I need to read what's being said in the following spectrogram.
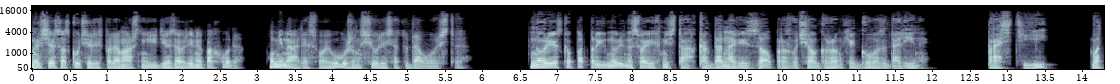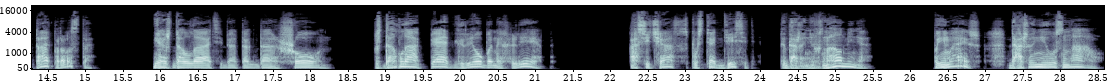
Мы все соскучились по домашней еде за время похода, уминали свой ужин, щурясь от удовольствия. Но резко подпрыгнули на своих местах, когда на весь зал прозвучал громкий голос Дарины. «Прости? Вот так просто? Я ждала тебя тогда, Шон. Ждала пять гребаных лет. А сейчас, спустя десять, ты даже не узнал меня? Понимаешь? Даже не узнал.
